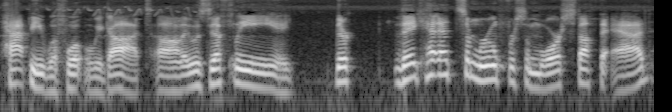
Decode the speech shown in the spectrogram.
happy with what we got. Uh, it was definitely, there, they had some room for some more stuff to add,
